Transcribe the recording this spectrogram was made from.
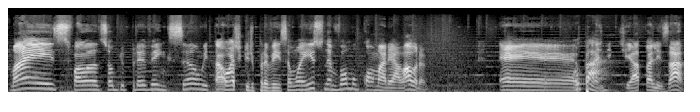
Mas falando sobre prevenção e tal, acho que de prevenção é isso, né? Vamos com a Maria Laura. É, Opa. pra gente atualizar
